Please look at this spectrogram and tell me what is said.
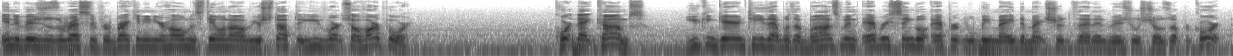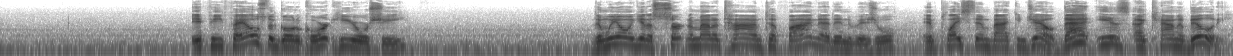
Individuals arrested for breaking in your home and stealing all of your stuff that you've worked so hard for. Court date comes. You can guarantee that with a bondsman, every single effort will be made to make sure that that individual shows up for court. If he fails to go to court, he or she, then we only get a certain amount of time to find that individual and place them back in jail. That is accountability.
